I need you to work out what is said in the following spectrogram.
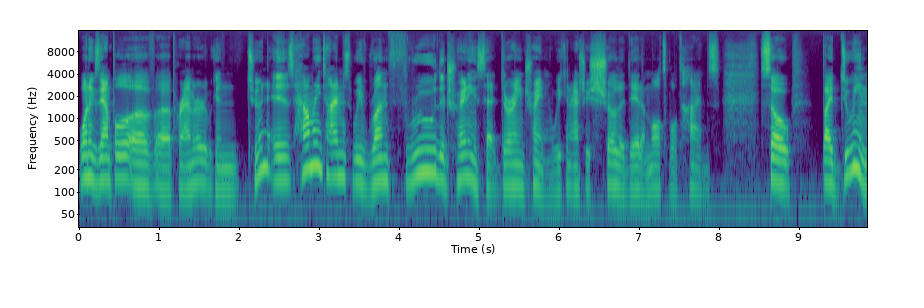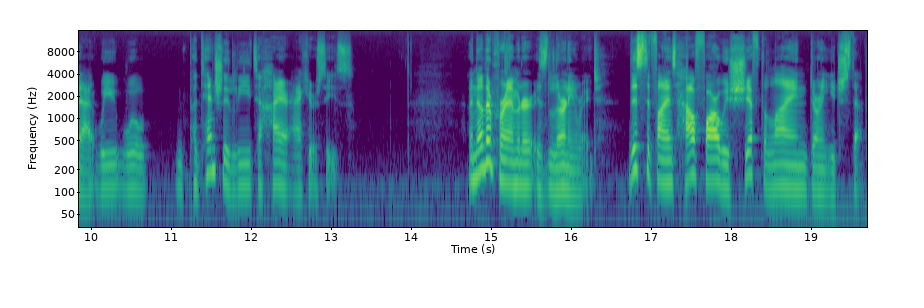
One example of a parameter we can tune is how many times we run through the training set during training. We can actually show the data multiple times. So by doing that, we will potentially lead to higher accuracies. Another parameter is learning rate. This defines how far we shift the line during each step,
